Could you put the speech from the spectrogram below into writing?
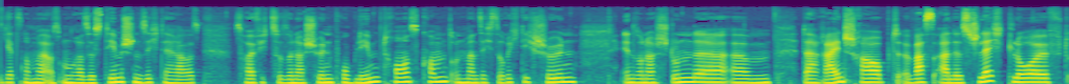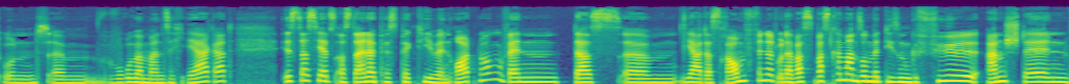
jetzt nochmal aus unserer systemischen Sicht heraus es häufig zu so einer schönen Problemtrance kommt und man sich so richtig schön in so einer Stunde ähm, da reinschraubt, was alles schlecht läuft und ähm, worüber man sich ärgert. Ist das jetzt aus deiner Perspektive in Ordnung, wenn das ähm, ja das Raum findet? Oder was, was kann man so mit diesem Gefühl anstellen,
